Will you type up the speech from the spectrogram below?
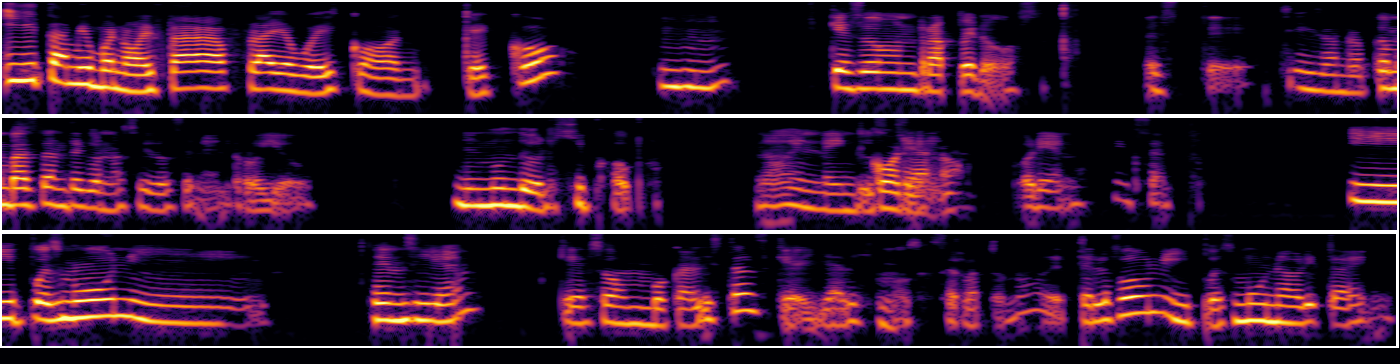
Y también, bueno, está Fly Away con Keiko. Ujú. Que son raperos, este, Sí, son son raperos bastante conocidos en el rollo, en el mundo del hip hop, ¿no? En la industria coreano coreano, exacto. Y pues Moon y Tensei, que son vocalistas, que ya dijimos hace rato, ¿no? De Telephone y pues Moon ahorita en,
